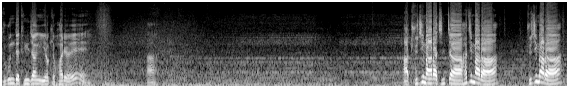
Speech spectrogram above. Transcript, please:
누군데 등장이 이렇게 화려해? 아. 아, 주지 마라, 진짜. 하지 마라. 주지 마라.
